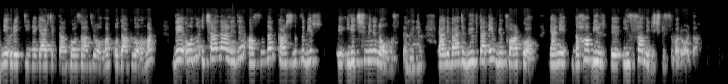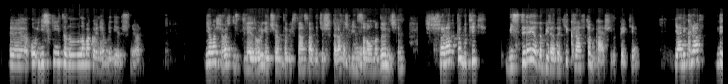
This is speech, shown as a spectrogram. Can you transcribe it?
ne ürettiğine gerçekten konsantre olmak, odaklı olmak ve onu içenlerle de aslında karşılıklı bir e, iletişiminin olması demek. Hı hı. Yani bence büyükten en büyük farkı o. Yani daha bir e, insan ilişkisi var orada. E, o ilişkiyi tanımlamak önemli diye düşünüyorum. Yavaş yavaş distileye doğru geçiyorum. Tabii ki sen sadece şarapçı bir insan olmadığın için. Şarapta butik, distile ya da biradaki craft'a mı karşılık peki? Yani craft ne,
